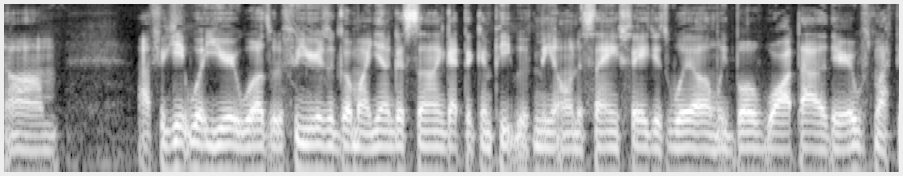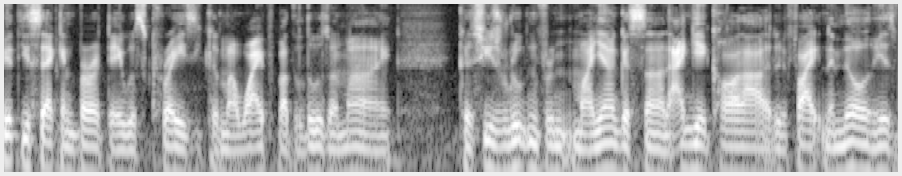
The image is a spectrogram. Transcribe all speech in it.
Um, I forget what year it was, but a few years ago, my youngest son got to compete with me on the same stage as well, and we both walked out of there. It was my 52nd birthday. It was crazy because my wife about to lose her mind because she's rooting for my youngest son. I get called out of the fight in the middle of his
